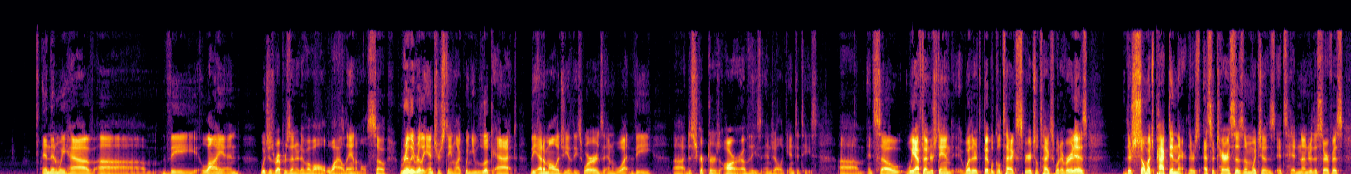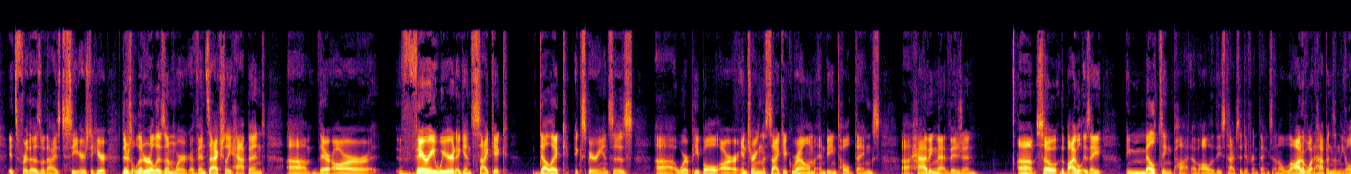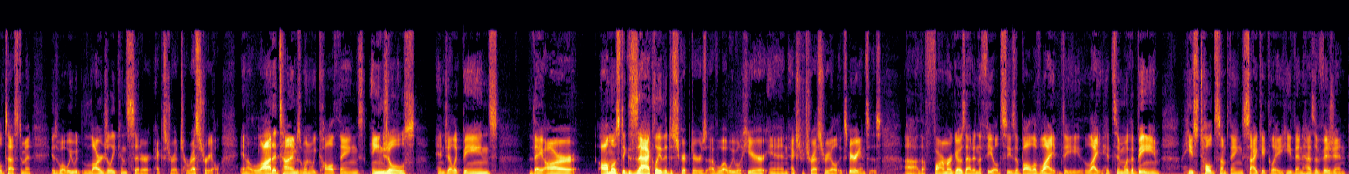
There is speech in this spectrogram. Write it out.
and then we have um, the lion, which is representative of all wild animals. So really, really interesting. Like when you look at the etymology of these words and what the uh, descriptors are of these angelic entities. Um, and so we have to understand whether it's biblical text, spiritual text, whatever it is, there's so much packed in there. There's esotericism, which is it's hidden under the surface. It's for those with eyes to see, ears to hear. There's literalism, where events actually happened. Um, there are very weird, again, psychic, delic experiences uh, where people are entering the psychic realm and being told things, uh, having that vision. Um, so the Bible is a a melting pot of all of these types of different things. And a lot of what happens in the Old Testament is what we would largely consider extraterrestrial. And a lot of times when we call things angels, angelic beings, they are almost exactly the descriptors of what we will hear in extraterrestrial experiences. Uh, the farmer goes out in the field, sees a ball of light. The light hits him with a beam. He's told something psychically. He then has a vision.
